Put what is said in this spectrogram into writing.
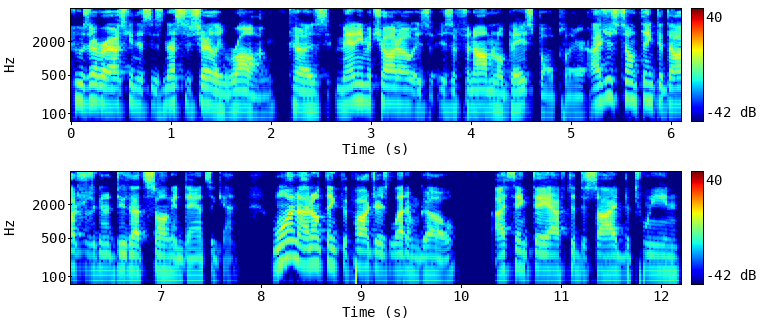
who's ever asking this is necessarily wrong because Manny Machado is is a phenomenal baseball player. I just don't think the Dodgers are going to do that song and dance again. One, I don't think the Padres let him go. I think they have to decide between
